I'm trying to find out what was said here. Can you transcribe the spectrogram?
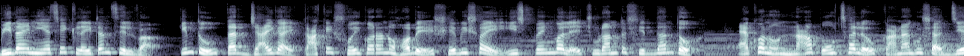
বিদায় নিয়েছে ক্লেটন সিলভা। কিন্তু তার জায়গায় কাকে সই করানো হবে সে বিষয়ে ইস্ট বেঙ্গলে চূড়ান্ত সিদ্ধান্ত এখনও না পৌঁছালেও কানাগুসা যে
